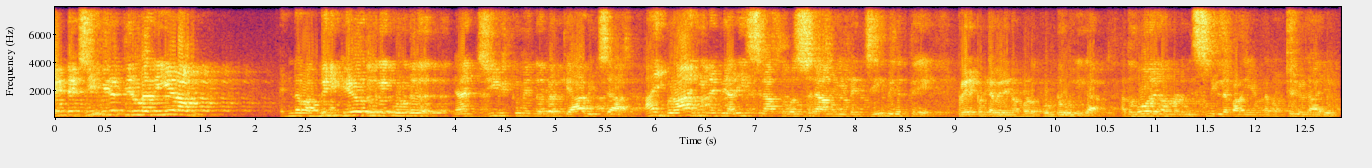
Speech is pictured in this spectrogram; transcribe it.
എന്റെ ജീവിതത്തിലുള്ള നീളം എന്റെ റബ്ബിന് കീഴൊതുങ്ങിക്കൊണ്ട് ഞാൻ ജീവിക്കുമെന്ന് പ്രഖ്യാപിച്ച ആ ഇബ്രാഹിം നബി അലി ഇസ്ലാത്തു വസ്സലാമിയുടെ ജീവിതത്തെ പ്രിയപ്പെട്ടവരെ നമ്മൾ കൊണ്ടുപോവുക. അതുപോലെ നമ്മൾ വിസ്മില്ല പറയേണ്ട മറ്റൊരു കാര്യം.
